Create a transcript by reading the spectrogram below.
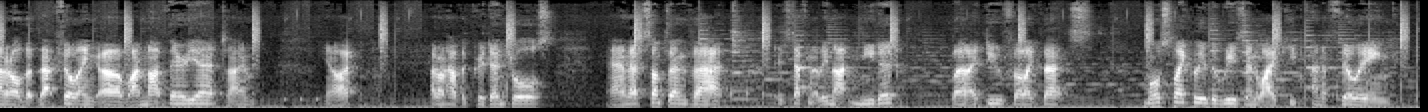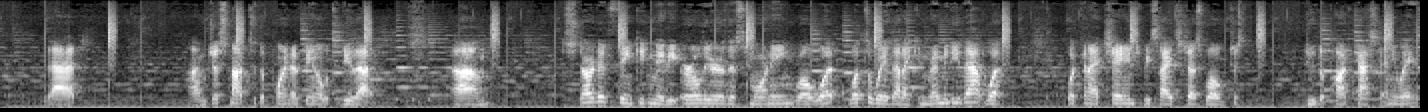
I don't know, that, that feeling of I'm not there yet. I'm, you know, I, I don't have the credentials. And that's something that is definitely not needed. But I do feel like that's most likely the reason why I keep kind of feeling that I'm just not to the point of being able to do that. Um, started thinking maybe earlier this morning, well, what what's a way that I can remedy that? What what can I change besides just well, just do the podcast anyways?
